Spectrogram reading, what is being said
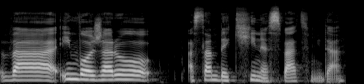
و این واژه رو اصلا به کی نسبت میدن؟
